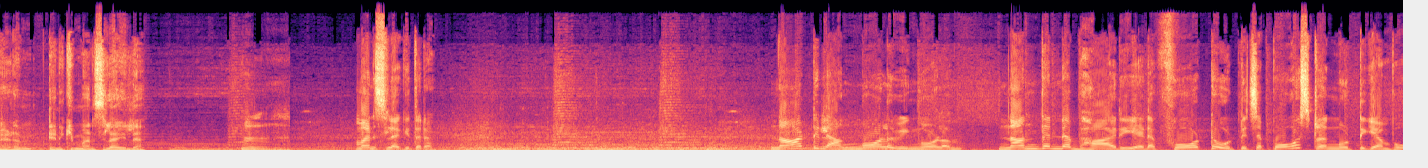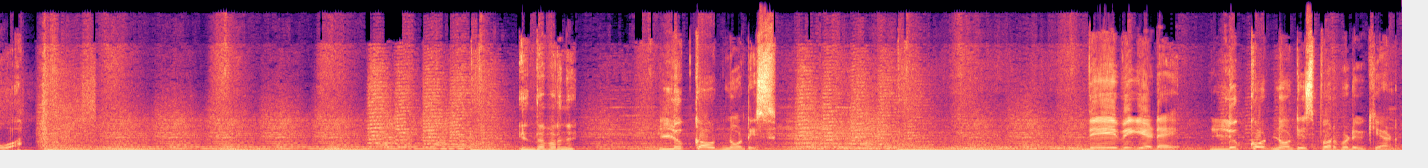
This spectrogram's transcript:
മേഡം എനിക്ക് മനസ്സിലായില്ല. മനസ്സിലാക്കി തരാം. നാട്ടിൽ അങ്ങോളം ഇങ്ങോളം നന്ദന്റെ ഭാര്യയുടെ ഫോട്ടോ ഒട്ടിച്ച പോസ്റ്റർ അങ്ങ് ഒട്ടിക്കാൻ പോവാ. എന്താ പറഞ്ഞേ? ലുക്ക് ഔട്ട് നോട്ടീസ് ദേവികയുടെ ലുക്ക് ഔട്ട് നോട്ടീസ് പുറപ്പെടുവിക്കുകയാണ്.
